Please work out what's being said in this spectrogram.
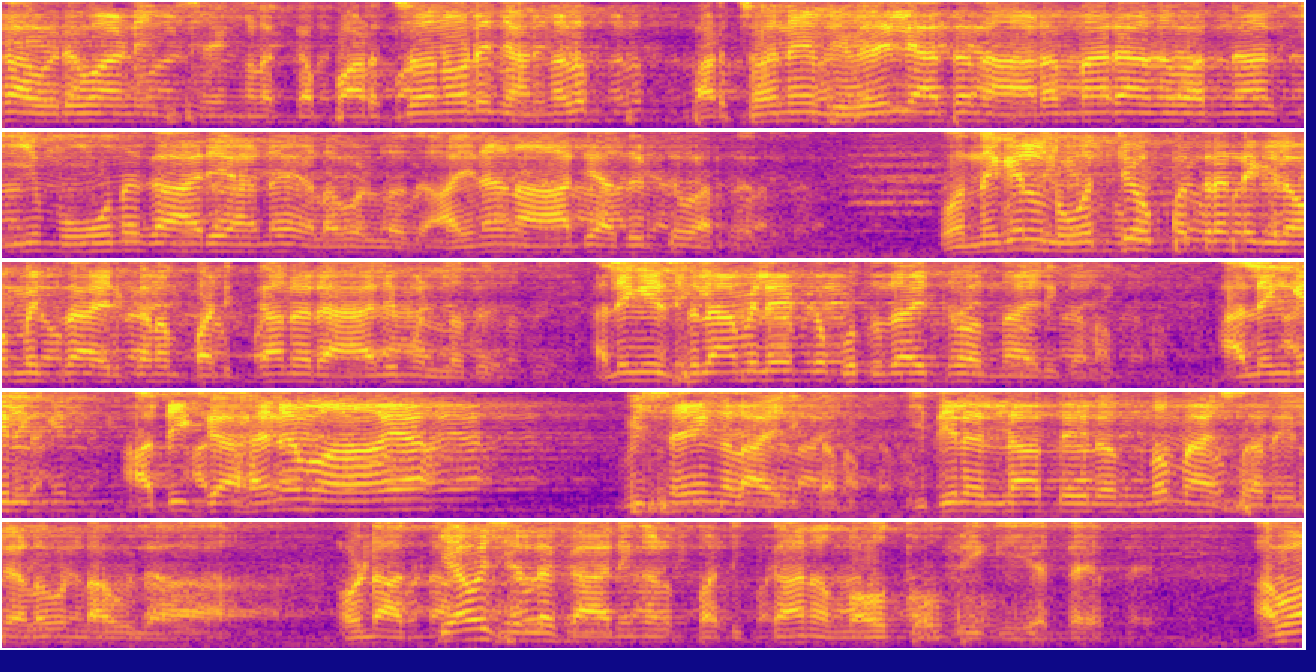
ഗൗരവമാണ് ഈ വിഷയങ്ങളൊക്കെ. പഠിച്ചവനോട് ഞങ്ങളും പഠിച്ചവനെ വിവരമില്ലാത്ത നാടന്മാരാന്ന് പറഞ്ഞാൽ ഈ മൂന്ന് കാര്യമാണ് ഇളവുള്ളത്. അതിനാണ് ആദ്യം അതിട്ട് പറഞ്ഞത്. ഒന്നുകിൽ നൂറ്റി മുപ്പത്തിരണ്ട് കിലോമീറ്റർ ആയിരിക്കണം പഠിക്കാൻ ഒരു ആലിമുള്ളത്. അല്ലെങ്കിൽ ഇസ്ലാമിലേക്ക് പുതുതായിട്ട് വന്നായിരിക്കണം. അല്ലെങ്കിൽ അതിഗഹനമായ വിഷയങ്ങളായിരിക്കണം. ഇതിലല്ലാത്തതിലൊന്നും മാഷറിയിൽ ഇളവുണ്ടാവില്ല. അതുകൊണ്ട് അത്യാവശ്യമുള്ള കാര്യങ്ങൾ പഠിക്കാൻ അള്ളാഹു തോഫീക്ക് ചെയ്യട്ടെ. അപ്പോ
